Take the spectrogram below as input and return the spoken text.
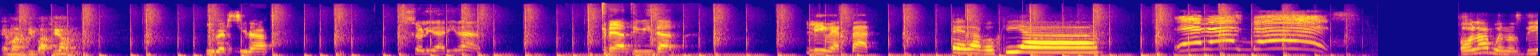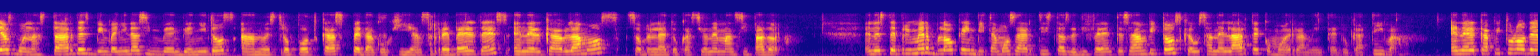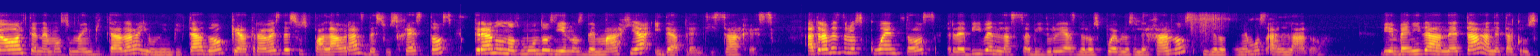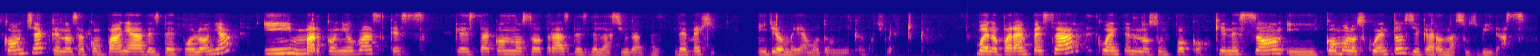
Emancipación. Diversidad. Solidaridad. Creatividad. Libertad. Pedagogía. Hola, buenos días, buenas tardes, bienvenidas y bienvenidos a nuestro podcast Pedagogías Rebeldes, en el que hablamos sobre la educación emancipadora. En este primer bloque invitamos a artistas de diferentes ámbitos que usan el arte como herramienta educativa. En el capítulo de hoy tenemos una invitada y un invitado que a través de sus palabras, de sus gestos, crean unos mundos llenos de magia y de aprendizajes. A través de los cuentos reviven las sabidurías de los pueblos lejanos y de lo tenemos al lado. Bienvenida Aneta, Aneta Cruz Concha, que nos acompaña desde Polonia, y Marconio Vázquez, que está con nosotras desde la Ciudad de México. Y yo me llamo Dominica Kuchmiarczyk. Bueno, para empezar, cuéntenos un poco quiénes son y cómo los cuentos llegaron a sus vidas.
